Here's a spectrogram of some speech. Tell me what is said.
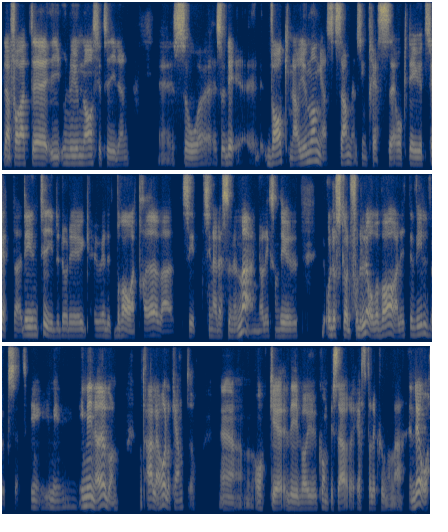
Därför att eh, under gymnasietiden eh, så, så det vaknar ju mångas samhällsintresse och det är ju ett sätt, det är en tid då det är väldigt bra att pröva sitt, sina resonemang och, liksom det är och då ska, får det lov att vara lite vildvuxet i, i, min, i mina ögon åt alla mm. håll och kanter. Eh, och eh, vi var ju kompisar efter lektionerna ändå,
